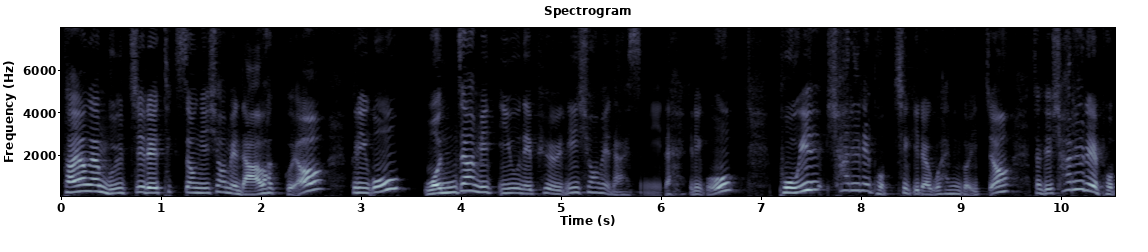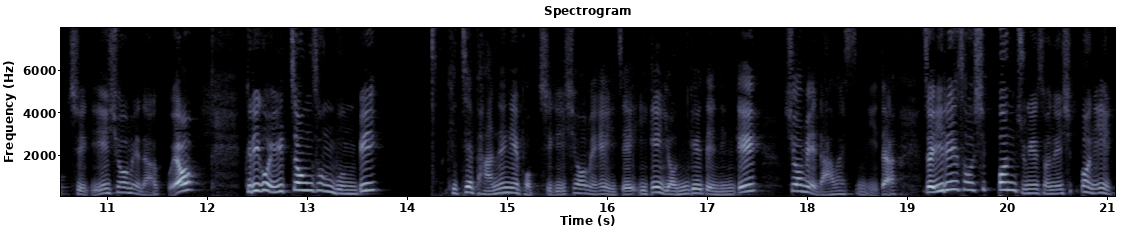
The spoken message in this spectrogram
다양한 물질의 특성이 시험에 나왔고요. 그리고 원자 및 이온의 표현이 시험에 나왔습니다. 그리고 보일 샤를의 법칙이라고 하는 거 있죠. 자, 그 샤를의 법칙이 시험에 나왔고요. 그리고 일정 성분비 기체 반응의 법칙이 시험에 이제 이게 연계되는 게 시험에 나왔습니다. 자, 1에서 10번 중에서는 10번이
